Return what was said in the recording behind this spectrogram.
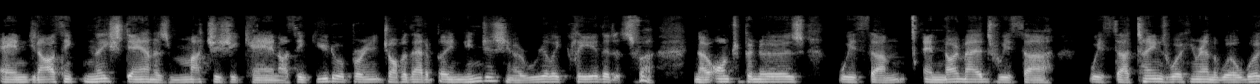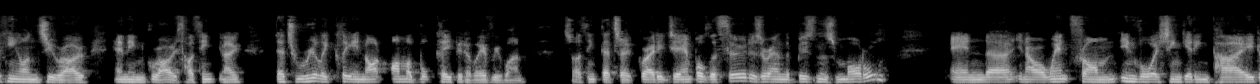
And, you know, I think niche down as much as you can. I think you do a brilliant job of that at Bean Ninjas, you know, really clear that it's for, you know, entrepreneurs with, um, and nomads with, uh, with uh, teams working around the world, working on Xero and in growth. I think, you know, that's really clear, not I'm a bookkeeper to everyone. So I think that's a great example. The third is around the business model. And, uh, you know, I went from invoicing, getting paid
